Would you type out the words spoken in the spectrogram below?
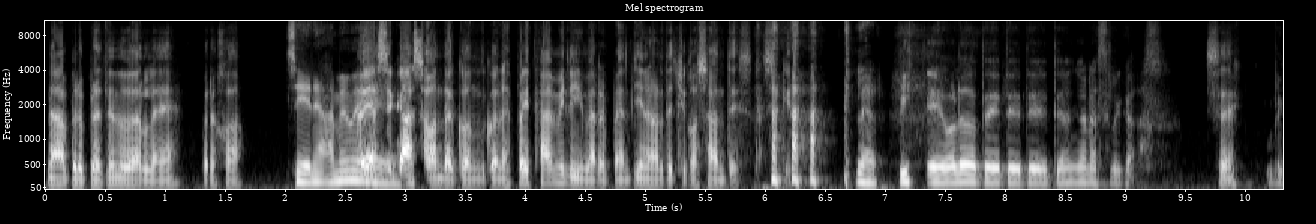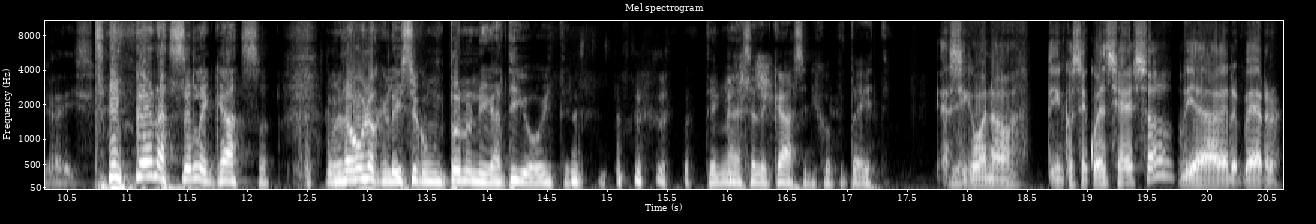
Nada, pero pretendo verle, ¿eh? Pero joder. Sí, a mí me. Había hace caso, onda, con, con Space Family y me arrepentí de no haberte hecho cosas antes. Así que, Claro. Viste, boludo, te, te, te, te dan ganas de hacerle caso. sí. Complicadísimo. Tengan ganas de hacerle caso. Pero está bueno que lo hice con un tono negativo, ¿viste? Tengan ganas de hacerle caso, el hijo de puta este. Así que bueno, en consecuencia de eso, voy a ver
